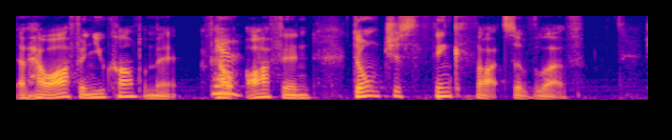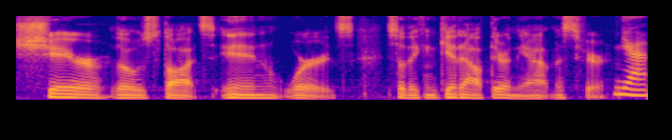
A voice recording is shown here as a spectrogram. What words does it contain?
of how often you compliment, of Yeah. how often don't just think thoughts of love. Share those thoughts in words so they can get out there in the atmosphere. Yeah.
